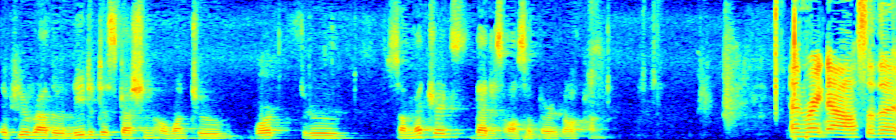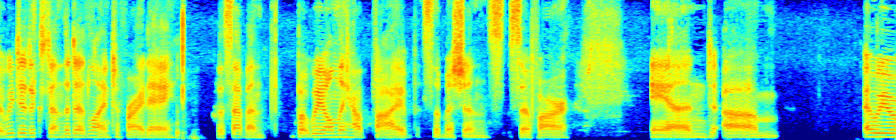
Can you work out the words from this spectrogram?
If you rather lead a discussion or want to work through some metrics, that is also very welcome. And right now, so that we did extend the deadline to Friday, the 7th, but we only have five submissions so far. And um, and we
